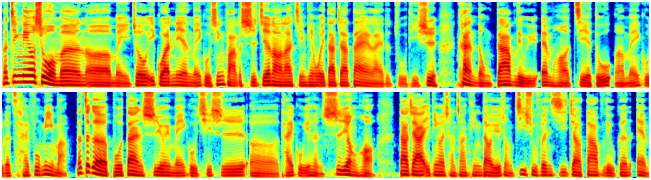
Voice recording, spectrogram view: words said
那今天又是我们呃每周一观念美股心法的时间了。那今天为大家带来的主题是看懂 W 与 M 哈，解读、呃、美股的财富密码。那这个不但适用于美股，其实呃台股也很适用哈。大家一定会常常听到有一种技术分析叫 W 跟 M。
